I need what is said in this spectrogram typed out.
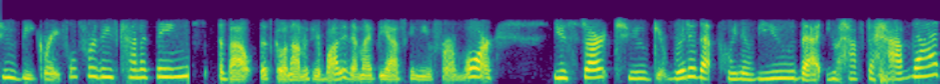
to be grateful for these kind of things about what's going on with your body that might be asking you for more, you start to get rid of that point of view that you have to have that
